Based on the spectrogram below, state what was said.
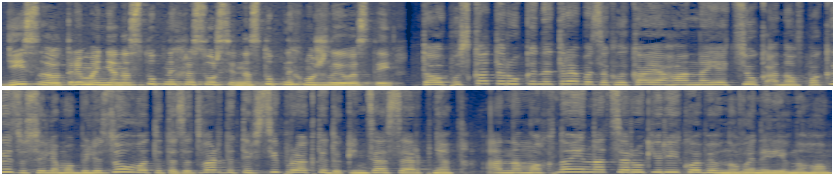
дійсно отримання наступних ресурсів, наступних можливостей. Та опускати руки не треба, закликає Ганна Яцюк, а навпаки зусилля мобілізовувати та затвердити всі проекти до кінця серпня. Анна Махноїна, Царук Юрій Кобів, Новини Рівного.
